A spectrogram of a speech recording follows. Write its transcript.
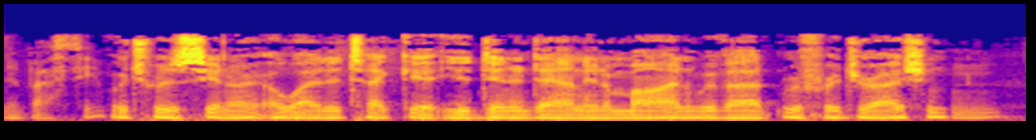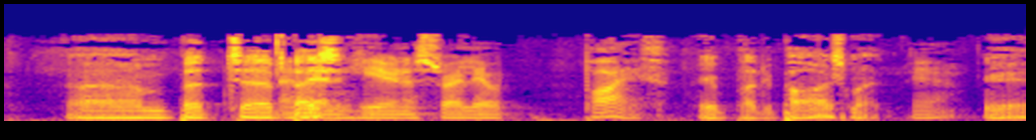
The which was, you know, a way to take your, your dinner down in a mine without refrigeration. Um, but uh, And then here in Australia, pies. yeah, bloody pies, mate. Yeah. Yeah,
